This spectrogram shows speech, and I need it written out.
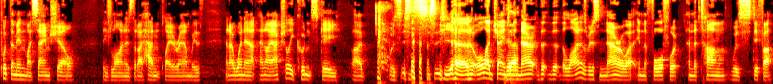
put them in my same shell, these liners that I hadn't played around with, and I went out and I actually couldn't ski. I was yeah, all I'd changed Yeah. the, narrow, the, the the liners were just narrower in the forefoot, and the tongue was stiffer.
